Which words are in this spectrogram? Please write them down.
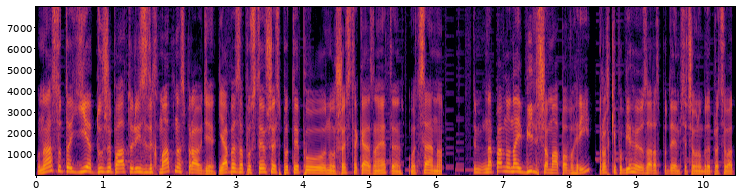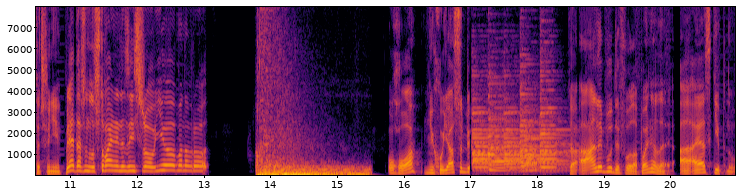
У нас тут є дуже багато різних мап, насправді. Я би запустив щось по типу, ну, щось таке, знаєте, оце на. Напевно, найбільша мапа в грі. Трошки побігаю, зараз подивимося, чи воно буде працювати чи ні. Бля, навіть налаштування не зайшов. Йобана в рот. Ого, ніхуя собі. А, а не буде фула, поняли? А, а я скіпнув.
